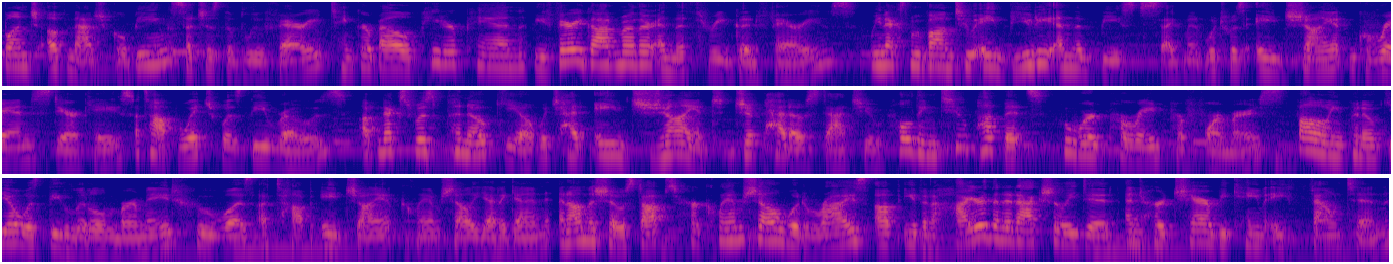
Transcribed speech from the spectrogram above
bunch of magical beings such as as the Blue Fairy, Tinkerbell, Peter Pan, the Fairy Godmother, and the Three Good Fairies. We next move on to a Beauty and the Beast segment, which was a giant grand staircase, atop which was the Rose. Up next was Pinocchio, which had a giant Geppetto statue holding two puppets who were parade performers. Following Pinocchio was the Little Mermaid, who was atop a giant clamshell yet again, and on the show stops, her clamshell would rise up even higher than it actually did, and her chair became a fountain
